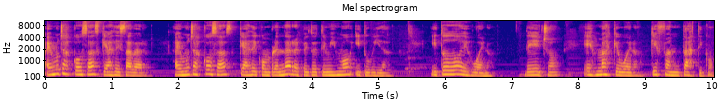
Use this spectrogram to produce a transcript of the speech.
Hay muchas cosas que has de saber, hay muchas cosas que has de comprender respecto a ti mismo y tu vida. Y todo es bueno. De hecho, es más que bueno, que fantástico.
